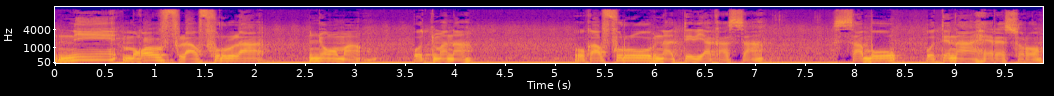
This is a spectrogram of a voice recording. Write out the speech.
ni mɔgɔ fila furula ɲɔgɔn ma o tuma na o ka furu bɛna teliya ka sa sabu o tɛna hɛrɛ sɔrɔ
